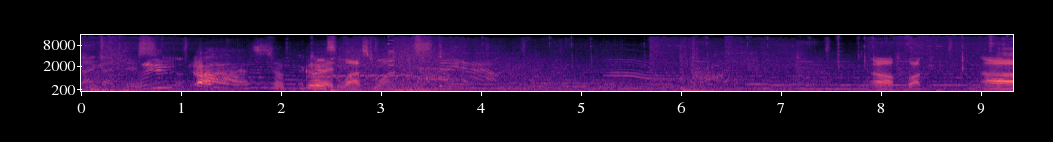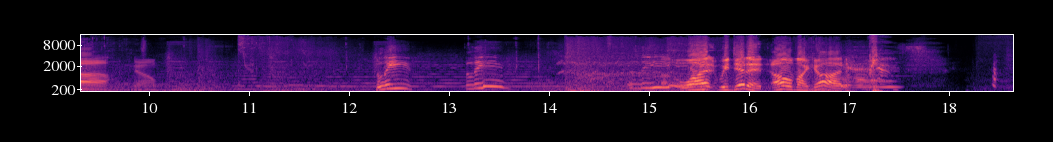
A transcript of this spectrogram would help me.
I got this. Ah, it's so Okay, good. it's the last one. Stay down. Oh, fuck. Ah, no. Believe! Believe! Believe! What? We did it! Oh my god! Yes!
